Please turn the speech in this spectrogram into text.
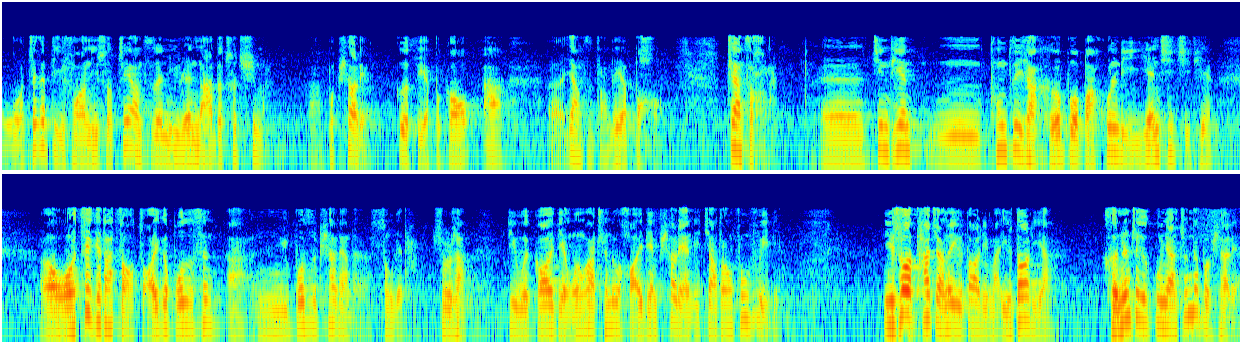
我这个地方，你说这样子的女人拿得出去吗？啊，不漂亮，个子也不高啊，呃，样子长得也不好，这样子好了。嗯，今天嗯，通知一下何伯，把婚礼延期几天。”呃，我再给他找找一个博士生啊，女博士漂亮的送给他，是不是啊？地位高一点，文化程度好一点，漂亮一点，家装丰富一点。你说他讲的有道理吗？有道理啊。可能这个姑娘真的不漂亮，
